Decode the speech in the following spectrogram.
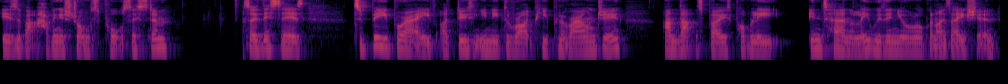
is about having a strong support system. So this is to be brave, I do think you need the right people around you. And that's both probably internally within your organisation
